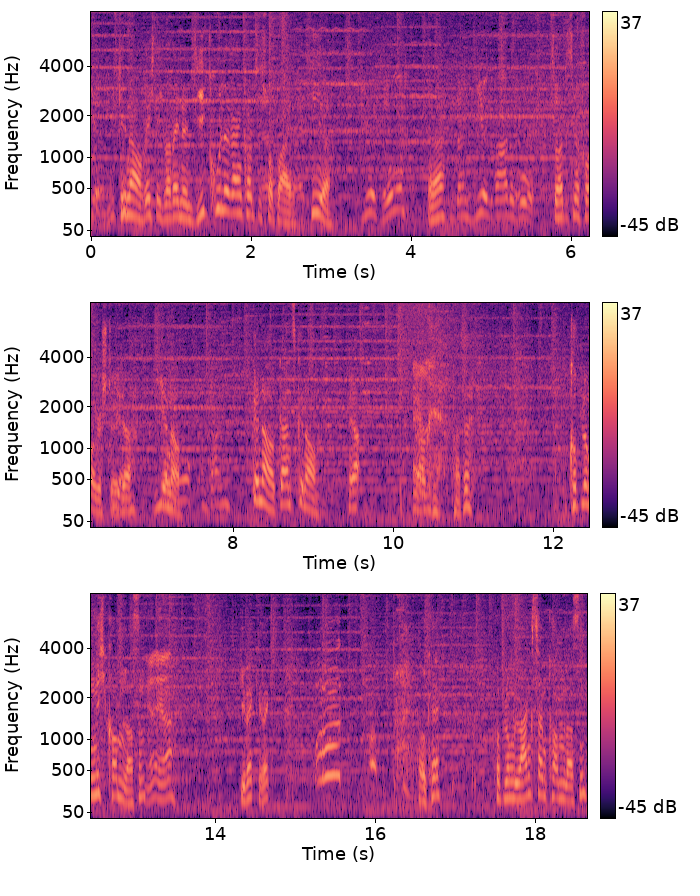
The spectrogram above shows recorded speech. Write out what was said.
hier. Nicht Genau, richtig, weil wenn du in die Kuhle reinkommst, ist vorbei. Hier, hier so ja, und dann hier gerade hoch. so hatte ich es mir vorgestellt, Hier, ja. hier Genau, hoch und dann genau, ganz genau. Ja. Okay, warte. Kupplung nicht kommen lassen. Ja, ja. Geh weg, geh weg. Okay. Kupplung langsam kommen lassen.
